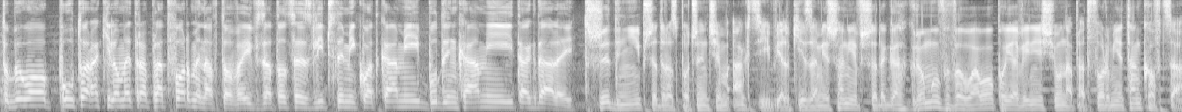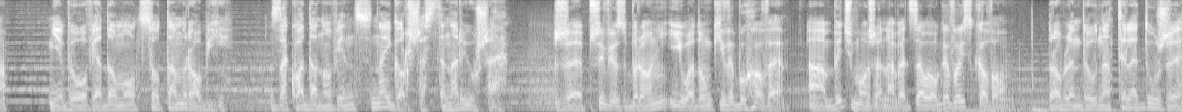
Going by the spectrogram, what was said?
To było półtora kilometra platformy naftowej w zatoce z licznymi kładkami, budynkami i tak dalej. Trzy dni przed rozpoczęciem akcji wielkie zamieszanie w szeregach Gromów wywołało pojawienie się na platformie tankowca. Nie było wiadomo, co tam robi. Zakładano więc najgorsze scenariusze. Że przywiózł broń i ładunki wybuchowe, a być może nawet załogę wojskową. Problem był na tyle duży,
